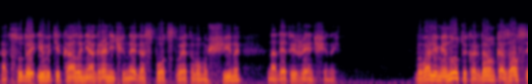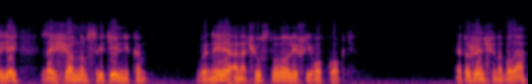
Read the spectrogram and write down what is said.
Отсюда и вытекало неограниченное господство этого мужчины над этой женщиной. Бывали минуты, когда он казался ей зажженным светильником. В иные она чувствовала лишь его когти. Эта женщина была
